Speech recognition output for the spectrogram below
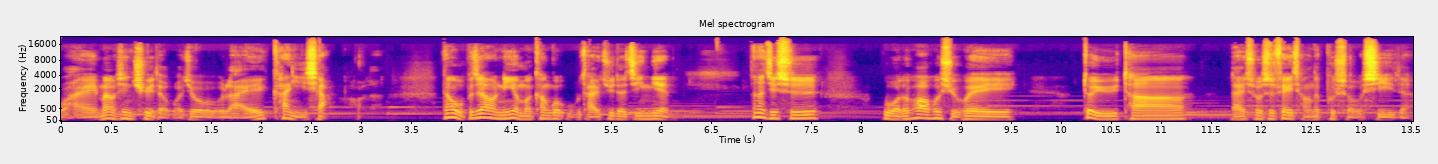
我还蛮有兴趣的，我就来看一下好了。那我不知道你有没有看过舞台剧的经验？那其实我的话，或许会对于他来说是非常的不熟悉的。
